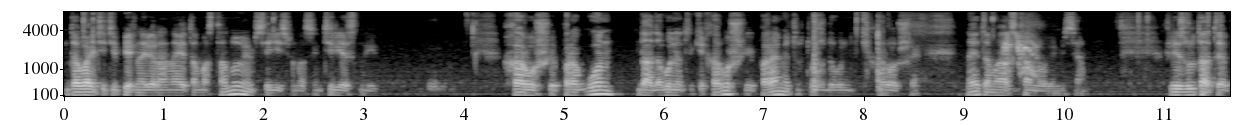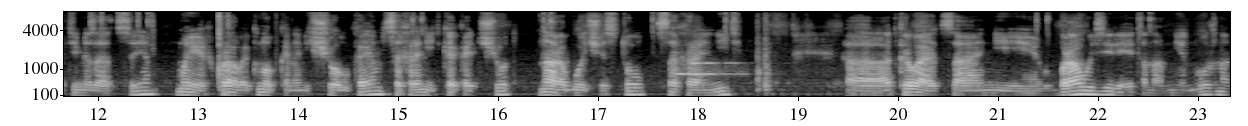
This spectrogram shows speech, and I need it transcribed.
давайте теперь, наверное, на этом остановимся. Есть у нас интересный хороший прогон. Да, довольно-таки хорошие, параметры тоже довольно-таки хорошие. На этом мы остановимся. Результаты оптимизации. Мы их правой кнопкой на них щелкаем. Сохранить как отчет. На рабочий стол. Сохранить. А, открываются они в браузере. Это нам не нужно.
